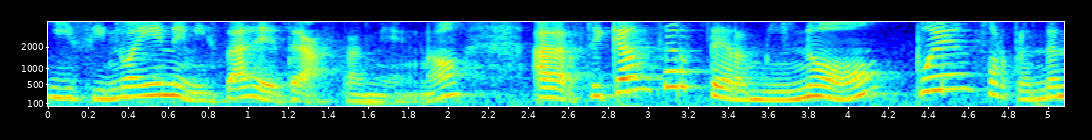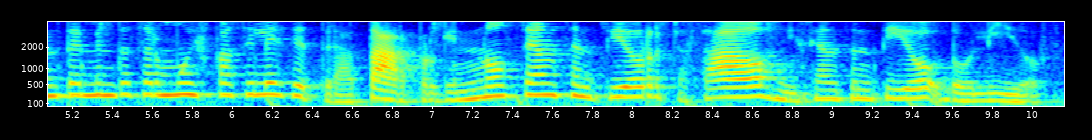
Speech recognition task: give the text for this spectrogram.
y si no hay enemistades detrás también, ¿no? A ver, si cáncer terminó, pueden sorprendentemente ser muy fáciles de tratar porque no se han sentido rechazados ni se han sentido dolidos.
